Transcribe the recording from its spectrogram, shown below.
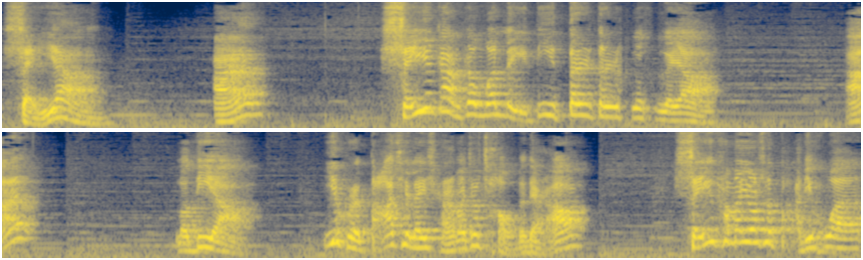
谁呀？啊？谁敢跟我磊弟嘚嘚呵呵呀？啊？老弟呀，一会儿打起来前吧就瞅着点啊！谁他妈要是打的欢，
